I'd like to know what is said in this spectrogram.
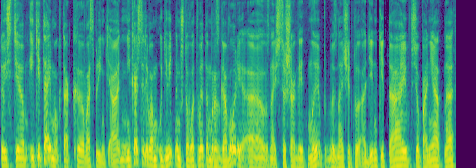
То есть э, и Китай мог так э, воспринять. А не кажется ли вам удивительным, что вот в этом разговоре, э, значит, США говорит, мы, значит, один Китай, все понятно,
